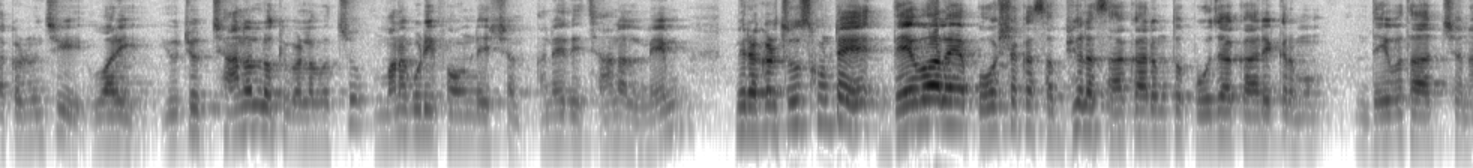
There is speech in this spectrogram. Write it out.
అక్కడ నుంచి వారి యూట్యూబ్ ఛానల్లోకి వెళ్ళవచ్చు. మనగుడి ఫౌండేషన్ అనేది ఛానల్ నేమ్. మీరు అక్కడ చూసుకుంటే దేవాలయ పోషక సభ్యుల సహకారంతో పూజా కార్యక్రమం దేవతార్చన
